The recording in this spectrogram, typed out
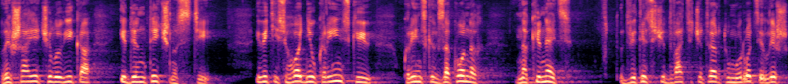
лишає чоловіка ідентичності. І від і сьогодні в українських законах на кінець в 2024 році лише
